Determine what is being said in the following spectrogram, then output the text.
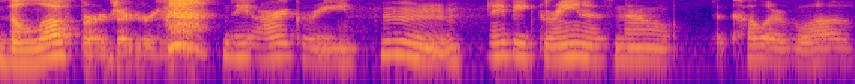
the lovebirds are green. They are green. Hmm. Maybe green is now the color of love.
